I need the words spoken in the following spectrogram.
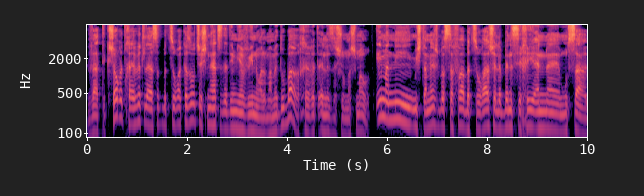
והתקשורת חייבת להיעשות בצורה כזאת ששני הצדדים יבינו על מה מדובר, אחרת אין לזה שום משמעות. אם אני משתמש בשפה בצורה שלבן שיחי אין אה, מושג,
